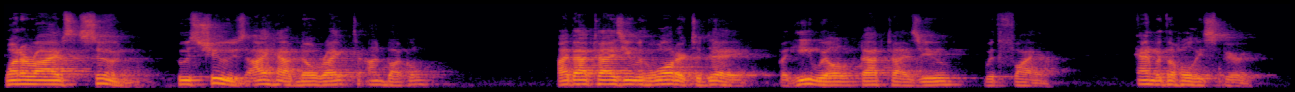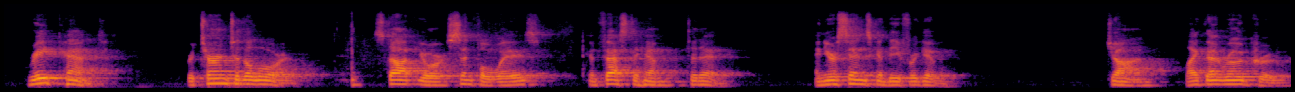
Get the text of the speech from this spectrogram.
One arrives soon, whose shoes I have no right to unbuckle. I baptize you with water today, but he will baptize you with fire and with the Holy Spirit. Repent, return to the Lord, stop your sinful ways, confess to Him today, and your sins can be forgiven. John, like that road crew,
